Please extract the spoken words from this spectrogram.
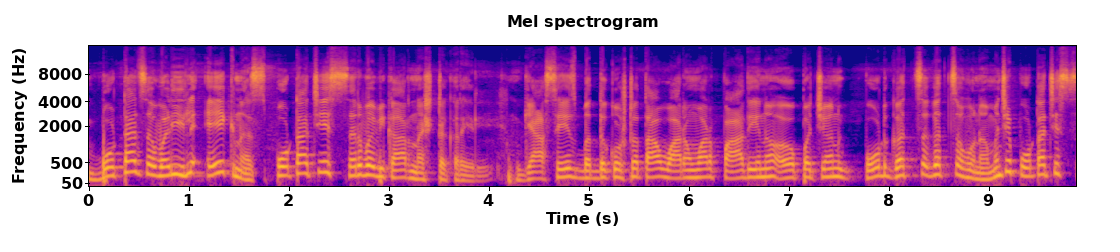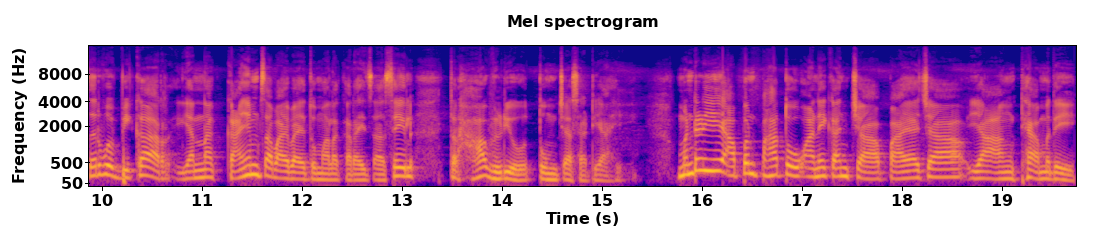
बोटाजवळील एक नस पोटाचे सर्व विकार नष्ट करेल. गॅसेस बद्धकोष्ठता वारंवार पाद येणं अपचन पोट गच्च गच्च होणं म्हणजे पोटाचे सर्व विकार यांना कायमचा बाय बाय तुम्हाला करायचा असेल तर हा व्हिडिओ तुमच्यासाठी आहे. मंडळी आपण पाहतो अनेकांच्या पायाच्या या अंगठ्यामध्ये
